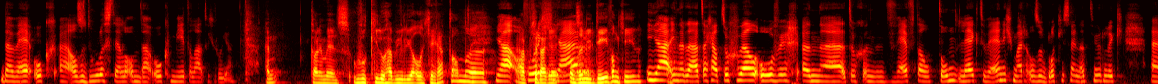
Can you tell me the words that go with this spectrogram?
dat wij ook uh, als doelen stellen om dat ook mee te laten groeien. En kan je mij eens, hoeveel kilo hebben jullie al gered dan? Uh, ja, heb je daar eh, jaar, ons een idee van geven? Ja, inderdaad. Dat gaat toch wel over een, uh, toch een vijftal ton. Lijkt weinig, maar onze blokjes zijn natuurlijk uh,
